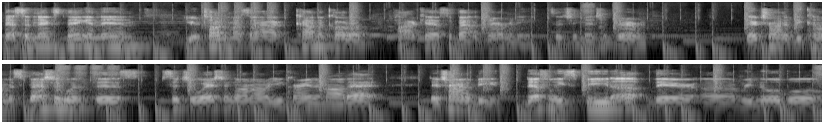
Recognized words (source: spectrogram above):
that's the next thing, and then you're talking about something. I kind of caught a podcast about Germany since you mentioned Germany. They're trying to become, especially with this situation going on in Ukraine and all that. They're trying to be definitely speed up their uh, renewable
